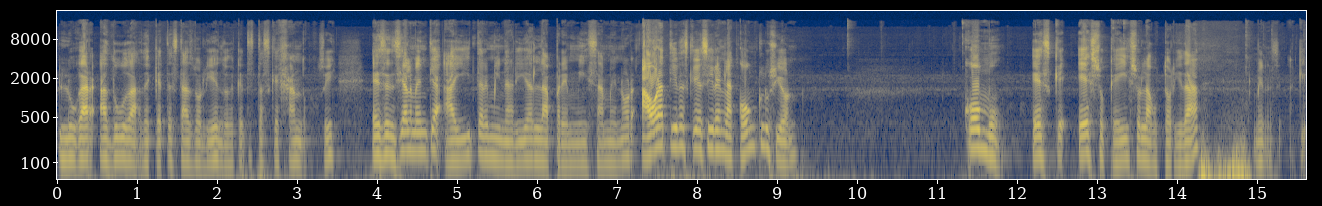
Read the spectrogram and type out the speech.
lugar a duda de qué te estás doliendo, de qué te estás quejando, ¿sí? Esencialmente ahí terminaría la premisa menor. Ahora tienes que decir en la conclusión cómo es que eso que hizo la autoridad, mírense aquí,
